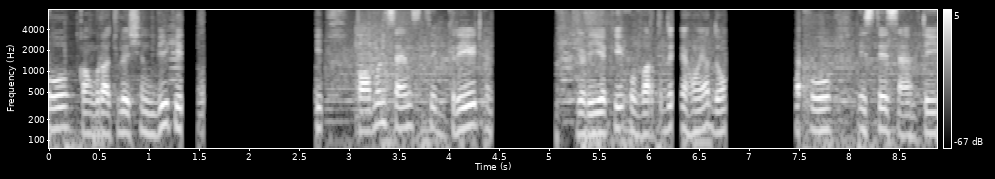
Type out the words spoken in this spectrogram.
ਉਹ ਕੰਗ੍ਰੈਚੁਲੇਸ਼ਨ ਵੀ ਕੀਤੀ ਕਾਮਨ ਸੈਂਸ ਤੇ ਗ੍ਰੇਟ ਜਿਹੜੀ ਹੈ ਕਿ ਉਹ ਵਰਤਦੇ ਹੋਏ ਆ ਦੋਵਾਂ ਉਹ ਇਸ ਤੇ ਸਹਿਮਤੀ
